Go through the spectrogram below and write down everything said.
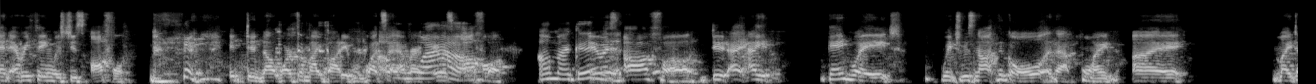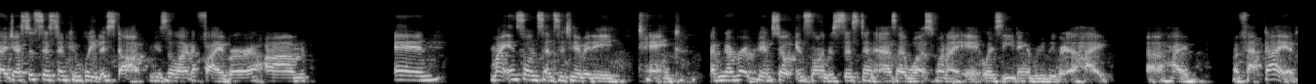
and everything was just awful. it did not work for my body oh, whatsoever. Oh, wow. It was awful. Oh my goodness. It was awful. Dude, I, I gained weight, which was not the goal at that point. I my digestive system completely stopped because of lack of fiber. Um, and my insulin sensitivity tanked. I've never been so insulin resistant as I was when I ate, was eating a really, really high, uh, high fat diet.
